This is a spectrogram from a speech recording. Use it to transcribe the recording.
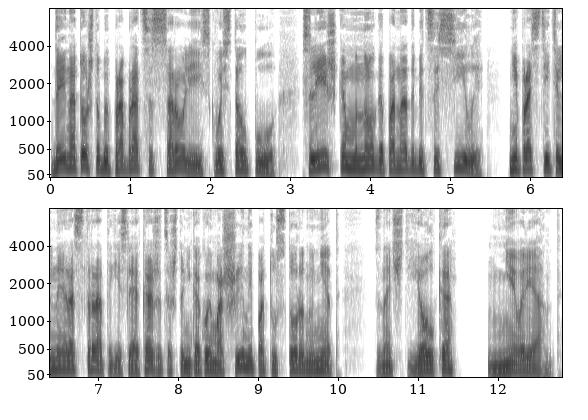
Да и на то, чтобы пробраться с Соролией сквозь толпу, слишком много понадобится силы, непростительные растраты, если окажется, что никакой машины по ту сторону нет. Значит, елка — не вариант.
